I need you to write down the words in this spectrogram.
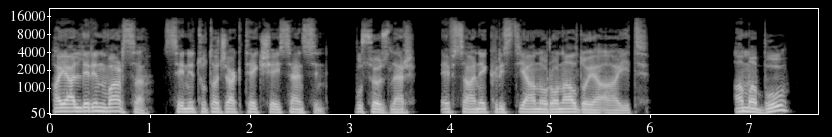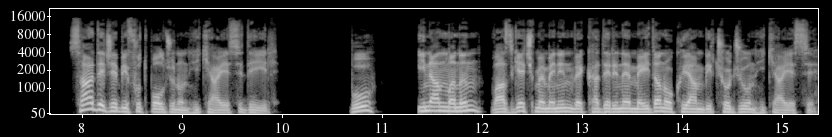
Hayallerin varsa seni tutacak tek şey sensin. Bu sözler efsane Cristiano Ronaldo'ya ait. Ama bu sadece bir futbolcunun hikayesi değil. Bu inanmanın, vazgeçmemenin ve kaderine meydan okuyan bir çocuğun hikayesi.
